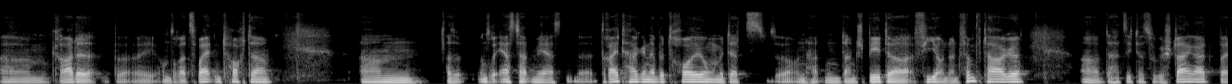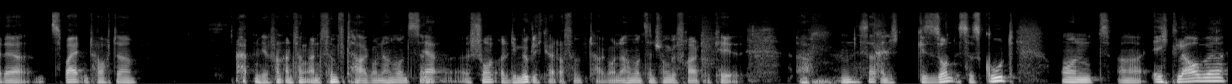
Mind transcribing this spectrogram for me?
ähm, gerade bei unserer zweiten Tochter. Ähm, also unsere erste hatten wir erst äh, drei Tage in der Betreuung mit der und hatten dann später vier und dann fünf Tage. Äh, da hat sich das so gesteigert. Bei der zweiten Tochter hatten wir von Anfang an fünf Tage und haben uns dann ja. schon, oder die Möglichkeit auf fünf Tage, und da haben wir uns dann schon gefragt, okay, äh, ist das eigentlich gesund, ist das gut? Und äh, ich glaube,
